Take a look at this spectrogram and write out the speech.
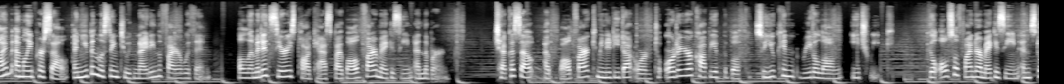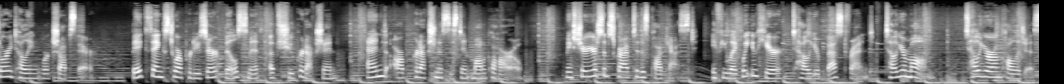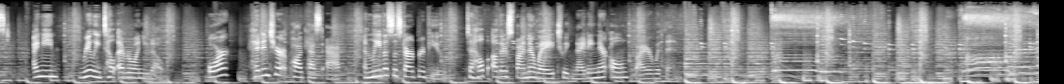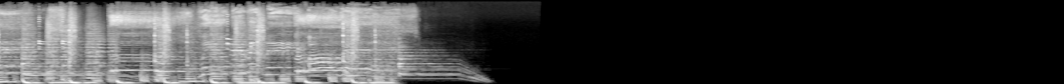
I'm Emily Purcell, and you've been listening to Igniting the Fire Within, a limited series podcast by Wildfire Magazine and The Burn. Check us out at wildfirecommunity.org to order your copy of the book so you can read along each week. You'll also find our magazine and storytelling workshops there. Big thanks to our producer, Bill Smith of Shoe Production, and our production assistant, Monica Haro. Make sure you're subscribed to this podcast. If you like what you hear, tell your best friend, tell your mom, tell your oncologist. I mean, really tell everyone you know. Or head into your podcast app and leave us a starred review to help others find their way to igniting their own fire within.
